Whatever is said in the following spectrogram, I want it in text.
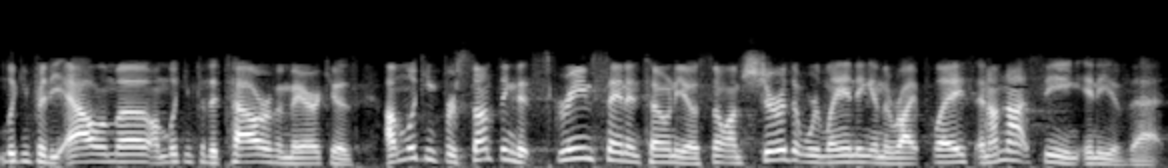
I'm looking for the Alamo. I'm looking for the Tower of Americas. I'm looking for something that screams San Antonio, so I'm sure that we're landing in the right place, and I'm not seeing any of that.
